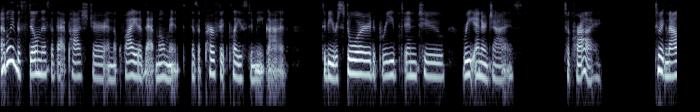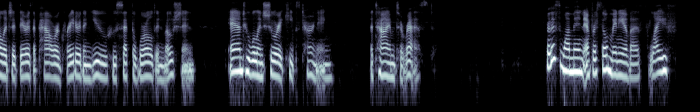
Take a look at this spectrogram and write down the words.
I believe the stillness of that posture and the quiet of that moment is a perfect place to meet God, to be restored, breathed into, re energized, to cry, to acknowledge that there is a power greater than you who set the world in motion and who will ensure it keeps turning, a time to rest. For this woman and for so many of us, life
